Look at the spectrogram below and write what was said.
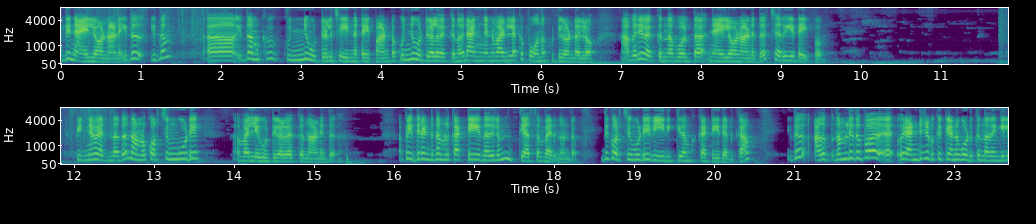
ഇത് നൈലോണാണ് ഇത് ഇതും ഇത് നമുക്ക് കുഞ്ഞു കുട്ടികൾ ചെയ്യുന്ന ടൈപ്പാണ് കേട്ടോ കുഞ്ഞു കുട്ടികൾ വെക്കുന്ന ഒരു അംഗൻവാടിയിലൊക്കെ പോകുന്ന കുട്ടികളുണ്ടല്ലോ. അവർ വെക്കുന്ന പോലത്തെ നൈലോണാണിത് ചെറിയ ടൈപ്പ് പിന്നെ വരുന്നത് നമ്മൾ കുറച്ചും കൂടി വലിയ കുട്ടികൾ വെക്കുന്നതാണിത്. അപ്പോൾ ഇത് രണ്ട് നമ്മൾ കട്ട് ചെയ്യുന്നതിലും വ്യത്യാസം വരുന്നുണ്ട്. ഇത് കുറച്ചും കൂടി വീതിക്ക് നമുക്ക് കട്ട് ചെയ്തെടുക്കാം. ഇത് അത് നമ്മളിതിപ്പോൾ രണ്ട് രൂപയ്ക്കൊക്കെയാണ് കൊടുക്കുന്നതെങ്കിൽ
